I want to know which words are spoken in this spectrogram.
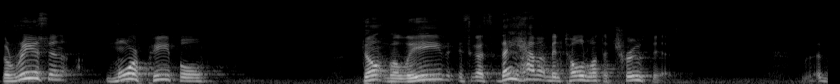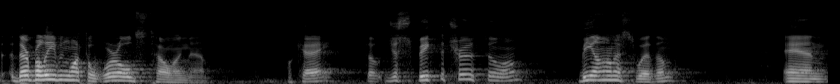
the reason more people don't believe is because they haven't been told what the truth is. They're believing what the world's telling them. Okay? So just speak the truth to them, be honest with them, and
